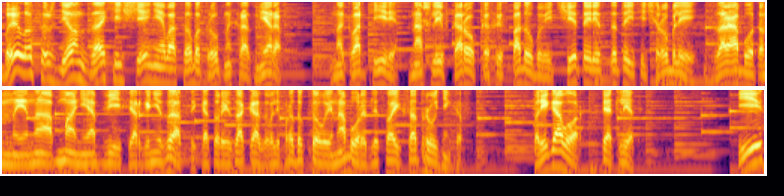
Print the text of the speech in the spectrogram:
был осужден за хищение в особо крупных размерах. На квартире нашли в коробках из-под обуви 400 тысяч рублей, заработанные на обмане и обвесе организаций, которые заказывали продуктовые наборы для своих сотрудников. Приговор 5 лет. И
